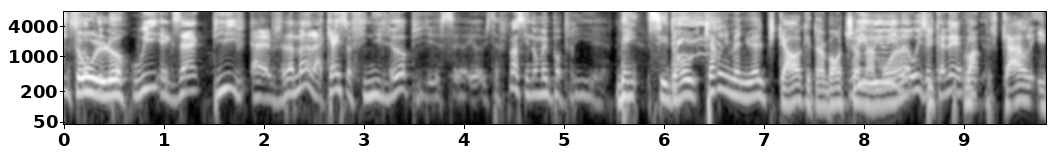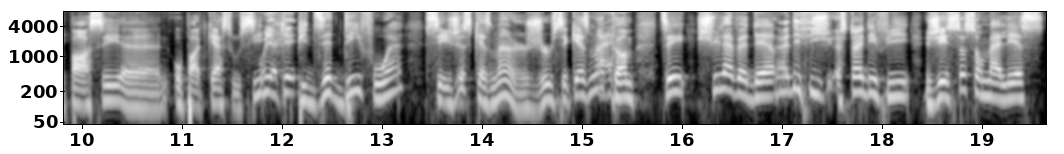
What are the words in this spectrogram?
De- eau-là. Oui, exact. Puis euh, finalement, la caisse a fini là, puis euh, c'est- je pense qu'ils n'ont même pas pris. euh, Ben, c'est drôle. Carl-Emmanuel Picard, qui est un bon chum Oui, à oui, oui, moi. ben oui, je le connais, puis Carl est passé euh, au podcast aussi. Oui, OK. Puis il disait, des fois, c'est juste quasiment un jeu. C'est quasiment Ouais. comme, tu sais, je suis la vedette. Un défi. C'est un défi. J'ai ça sur ma liste.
